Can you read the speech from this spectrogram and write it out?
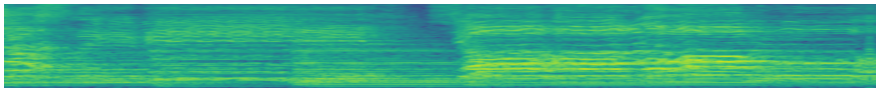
Щасливі, цього дому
